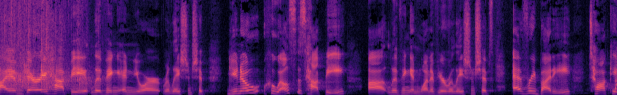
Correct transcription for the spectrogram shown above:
I am very happy living in your relationship. You know who else is happy uh, living in one of your relationships? Everybody talking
